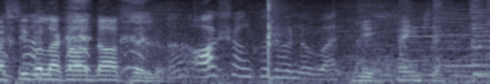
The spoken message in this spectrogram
RC cola খাবার দাওয়াত রইল। অসংখ্য ধন্যবাদ। জি থ্যাংক ইউ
